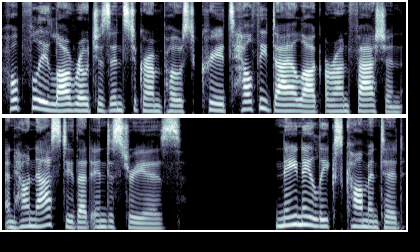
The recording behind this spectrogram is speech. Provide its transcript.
Hopefully, Law Roach's Instagram post creates healthy dialogue around fashion and how nasty that industry is. Nene Leakes commented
